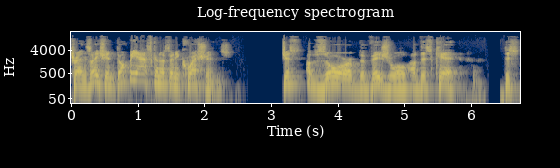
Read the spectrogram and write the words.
Translation Don't be asking us any questions. Just absorb the visual of this kid, this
